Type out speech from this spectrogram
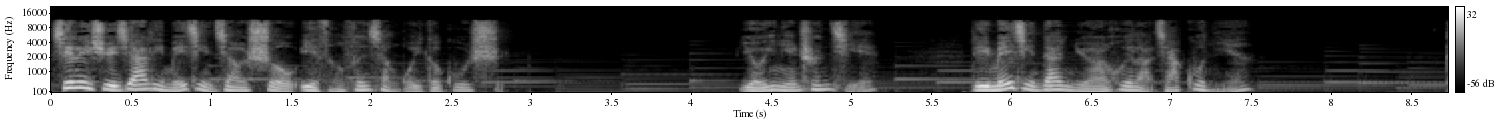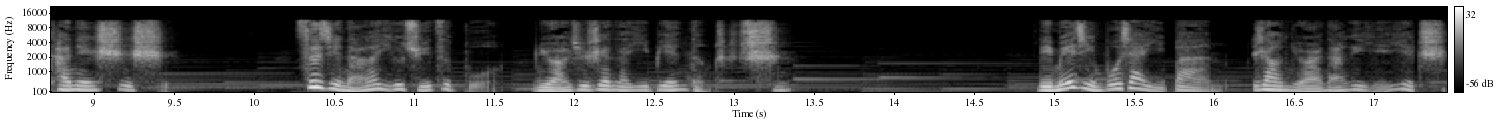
心理学家李玫瑾教授也曾分享过一个故事。有一年春节，李玫瑾带女儿回老家过年。看电视时，自己拿了一个橘子剥，女儿就站在一边等着吃。李玫瑾剥下一半，让女儿拿给爷爷吃。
